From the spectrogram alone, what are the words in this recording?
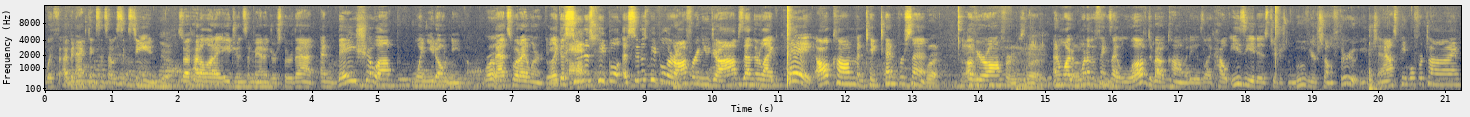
with I've been acting since I was 16. Yeah. So I've had a lot of agents and managers through that, and they show up when you don't need them. Right. That's what I learned. They're Like like as soon as people as soon as people are offering you jobs, then they're like, "Hey, I'll come and take 10% Right. Of your offers." Right. And what one of the things I loved about comedy is like how easy it is to just move yourself through. You just ask people for time.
